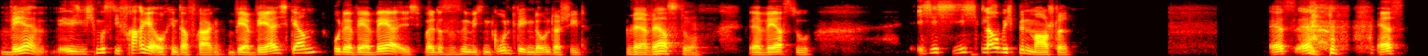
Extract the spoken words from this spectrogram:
wer, ich muss die Frage auch hinterfragen, wer wäre ich gern oder wer wäre ich? Weil das ist nämlich ein grundlegender Unterschied. Wer wärst du? Wer wärst du? Ich, ich, ich glaube, ich bin Marshall. Er ist, er ist,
